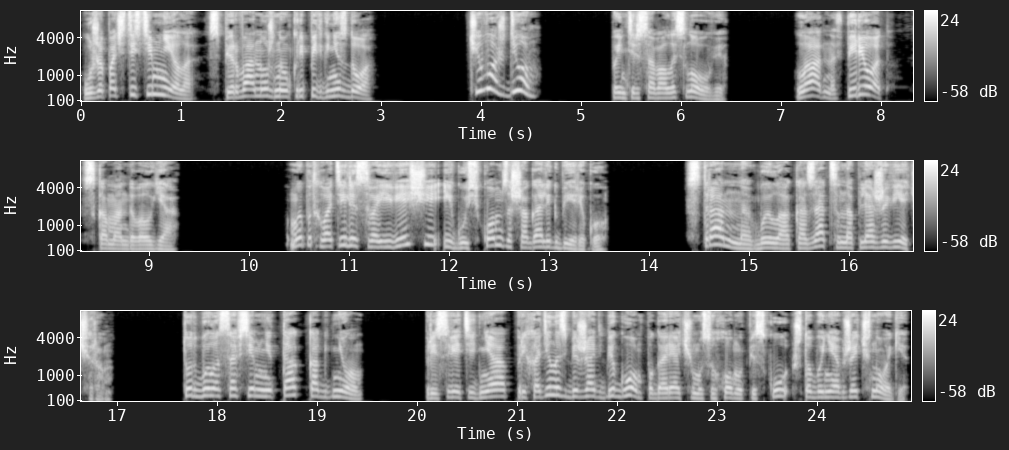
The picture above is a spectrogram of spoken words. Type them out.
«Уже почти стемнело. Сперва нужно укрепить гнездо». «Чего ждем?» — поинтересовалась Лоуви. «Ладно, вперед!» — скомандовал я. Мы подхватили свои вещи и гуськом зашагали к берегу. Странно было оказаться на пляже вечером. Тут было совсем не так, как днем. При свете дня приходилось бежать бегом по горячему сухому песку, чтобы не обжечь ноги.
